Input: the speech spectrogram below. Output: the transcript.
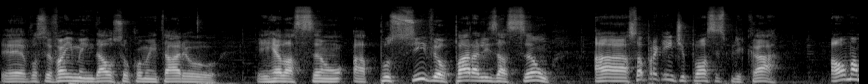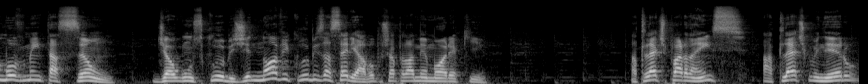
é, você vai emendar o seu comentário em relação à possível paralisação. Ah, só para que a gente possa explicar, há uma movimentação de alguns clubes, de nove clubes da Série A. Vou puxar pela memória aqui. Atlético Paranaense, Atlético Mineiro,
